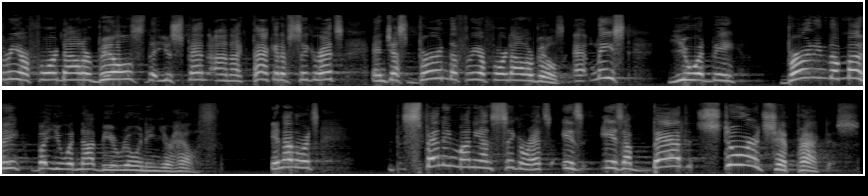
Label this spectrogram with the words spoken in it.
three or four dollar bills that you spend on a packet of cigarettes and just burn the three or four dollar bills. At least you would be burning the money, but you would not be ruining your health. In other words, spending money on cigarettes is, is a bad stewardship practice.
